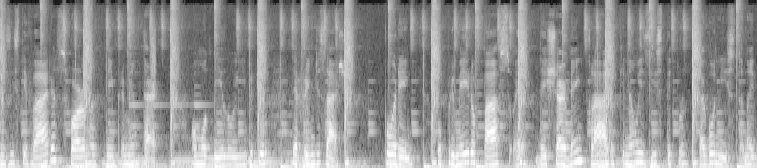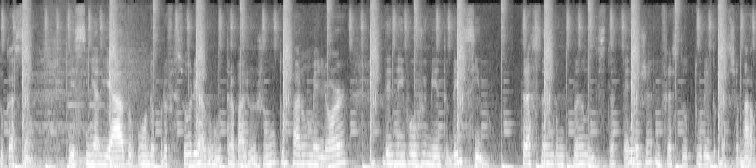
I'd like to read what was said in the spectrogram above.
Existem várias formas de implementar o modelo híbrido de aprendizagem. Porém, o primeiro passo é deixar bem claro que não existe protagonista na educação, e sim aliado onde o professor e aluno trabalham juntos para um melhor desenvolvimento do ensino, traçando um plano de estratégia, infraestrutura educacional,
